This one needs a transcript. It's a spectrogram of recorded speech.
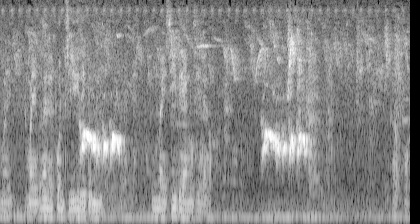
ไม่ไม่บ่ทันได้พ่นสีเป็นเป็นไม้สีแดงสิแหละครับครับผม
